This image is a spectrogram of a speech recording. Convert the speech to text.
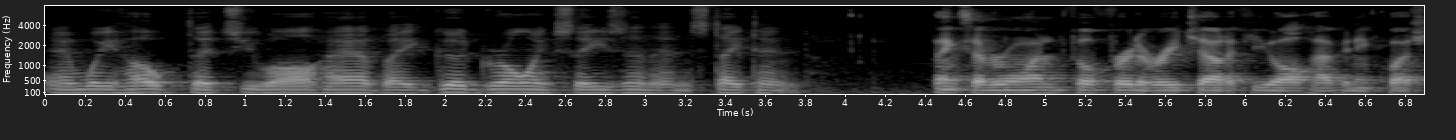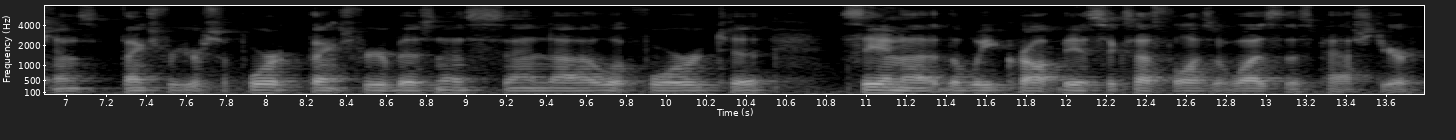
and we hope that you all have a good growing season and stay tuned. Thanks, everyone. Feel free to reach out if you all have any questions. Thanks for your support. Thanks for your business, and I uh, look forward to seeing the, the wheat crop be as successful as it was this past year.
